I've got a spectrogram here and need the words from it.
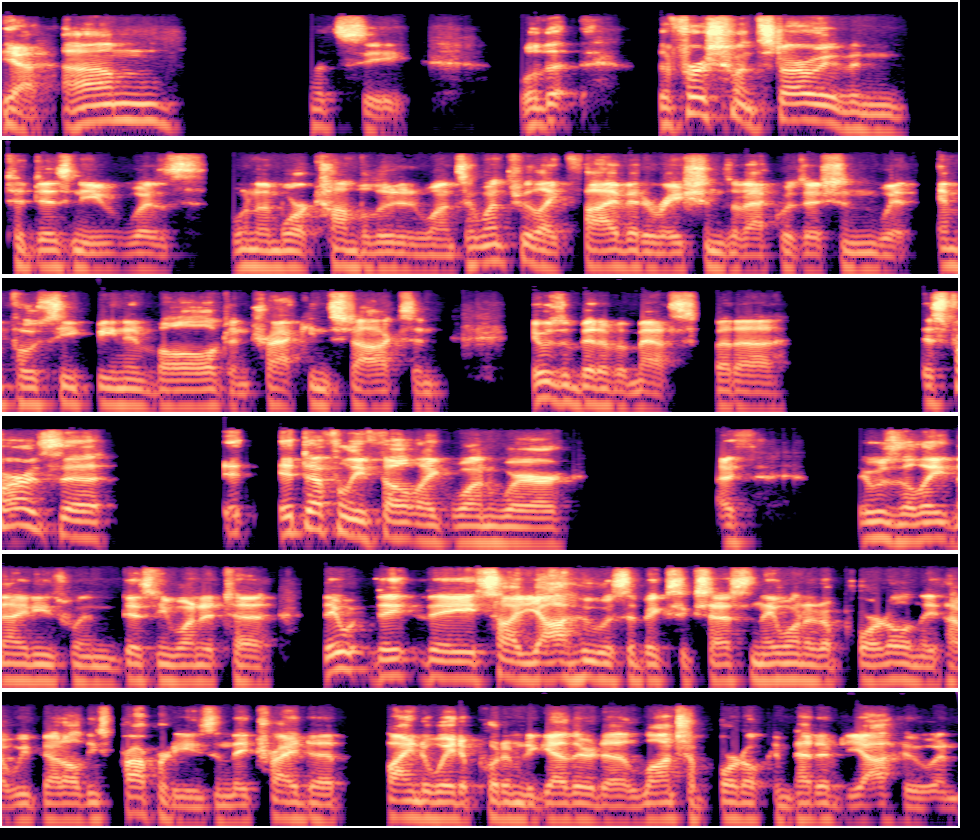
Yeah. Um, let's see. Well, the the first one, Starwave and to Disney was one of the more convoluted ones. It went through like five iterations of acquisition with InfoSeek being involved and tracking stocks, and it was a bit of a mess. But uh, as far as the, it, it definitely felt like one where I, it was the late '90s when Disney wanted to. They they they saw Yahoo was a big success, and they wanted a portal, and they thought we've got all these properties, and they tried to find a way to put them together to launch a portal competitive to Yahoo, and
